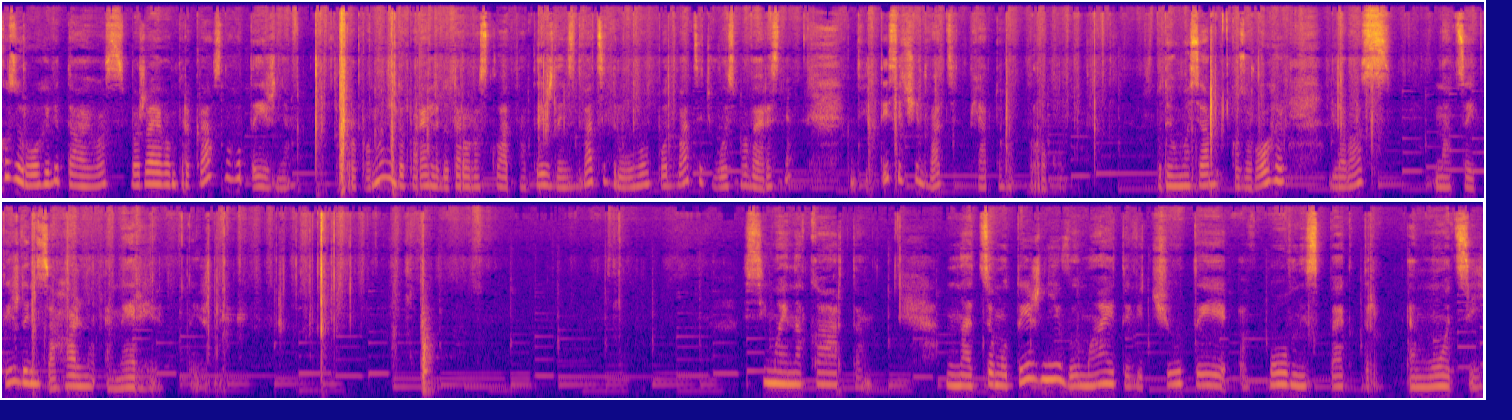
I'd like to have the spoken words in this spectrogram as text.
Козороги, вітаю вас! Бажаю вам прекрасного тижня. Пропоную до перегляду таро розклад на тиждень з 22 по 28 вересня 2025 року. Подивимося, козороги, для вас на цей тиждень загальну енергію тижня. Сімейна карта. На цьому тижні ви маєте відчути повний спектр емоцій,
